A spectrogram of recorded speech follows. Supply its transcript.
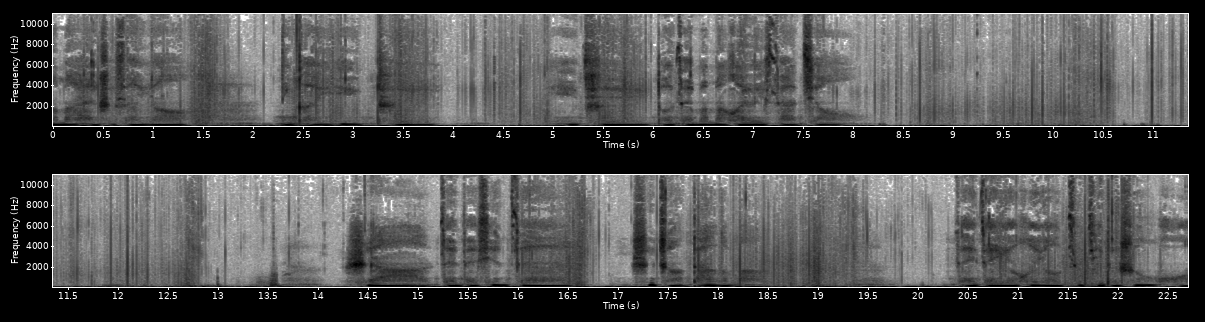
妈妈还是想要你可以一直一直躲在妈妈怀里撒娇。是啊，仔仔现在是长大了嘛，仔仔也会有自己的生活。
